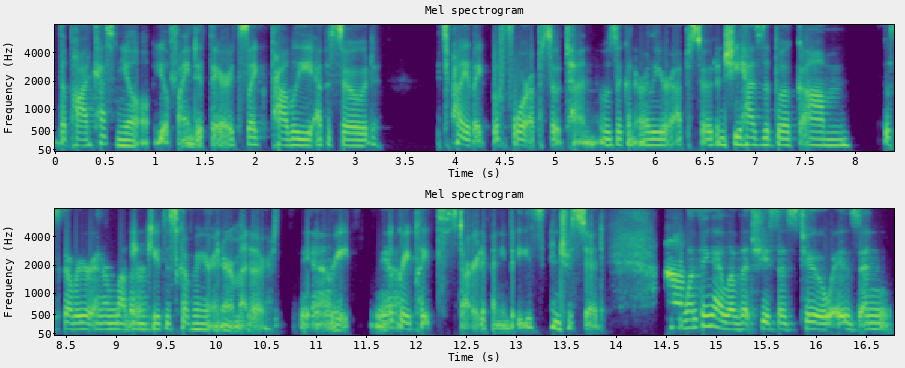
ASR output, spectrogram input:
the podcast, and you'll you'll find it there. It's like probably episode. It's probably like before episode ten. It was like an earlier episode, and she has the book. um Discover Your Inner Mother. Thank you. Discovering Your Inner Mother. Yeah. Great. Yeah. A great place to start if anybody's interested. Um, One thing I love that she says too is, and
